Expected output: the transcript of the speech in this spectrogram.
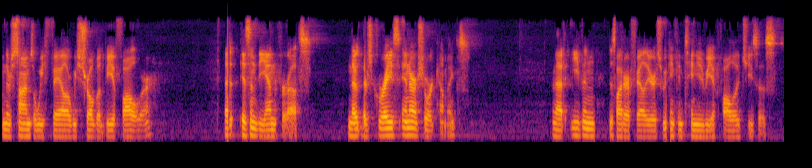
when there's times where we fail or we struggle to be a follower, that isn't the end for us. And there's grace in our shortcomings. And that even despite our failures, we can continue to be a follower of Jesus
